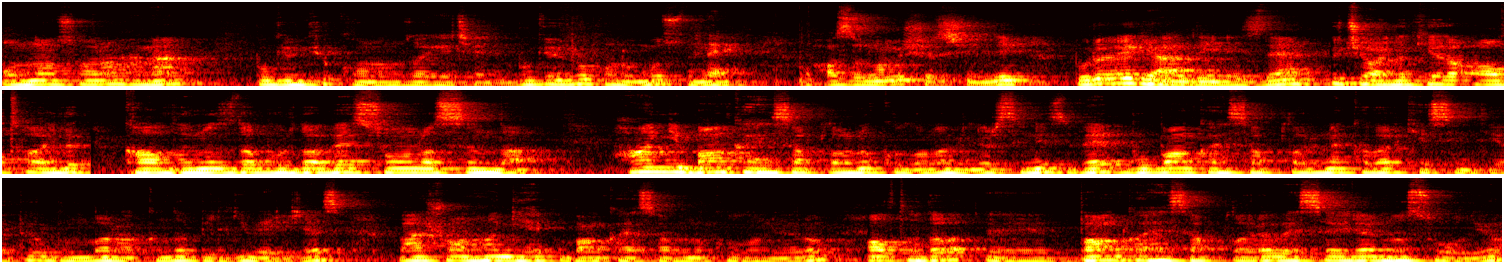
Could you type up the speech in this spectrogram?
Ondan sonra hemen bugünkü konumuza geçelim. Bugünkü konumuz ne? Hazırlamışız şimdi. Buraya geldiğinizde 3 aylık ya da 6 aylık kaldığınızda burada ve sonrasında hangi banka hesaplarını kullanabilirsiniz ve bu banka hesapları ne kadar kesinti yapıyor bunlar hakkında bilgi vereceğiz. Ben şu an hangi banka hesabını kullanıyorum? Altta da e, banka hesapları vesaire nasıl oluyor?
